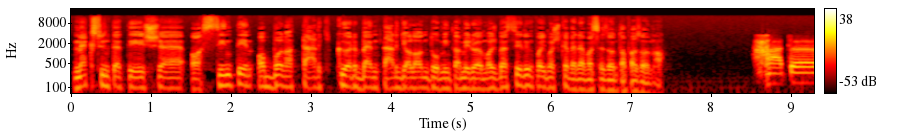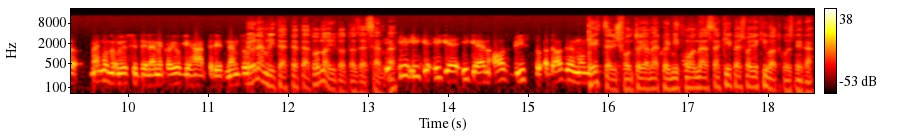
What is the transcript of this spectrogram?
megszüntetése a szintén abban a tárgykörben tárgyalandó, mint amiről most beszélünk, vagy most keverem a szezont a fazonnal? Hát megmondom őszintén, ennek a jogi hátterét nem tudom. Ő nem említette, tehát onnan jutott az eszembe. I igen, igen, igen, az biztos, de azért mondom... Kétszer is fontolja meg, hogy mit mond, mert aztán képes vagyok hivatkozni rá.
